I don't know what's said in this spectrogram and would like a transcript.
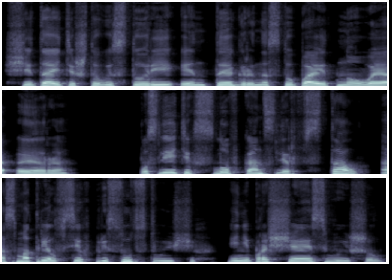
Считайте, что в истории Энтегры наступает новая эра. После этих слов канцлер встал, осмотрел всех присутствующих и, не прощаясь, вышел.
